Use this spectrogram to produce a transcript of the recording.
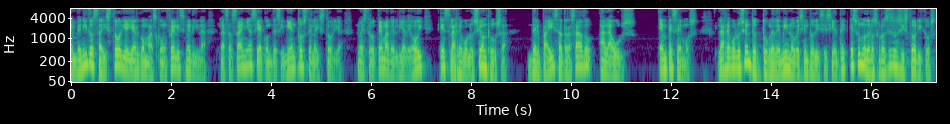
Bienvenidos a Historia y algo más con Félix Medina, las hazañas y acontecimientos de la historia. Nuestro tema del día de hoy es la Revolución Rusa, del país atrasado a la URSS. Empecemos. La Revolución de Octubre de 1917 es uno de los procesos históricos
